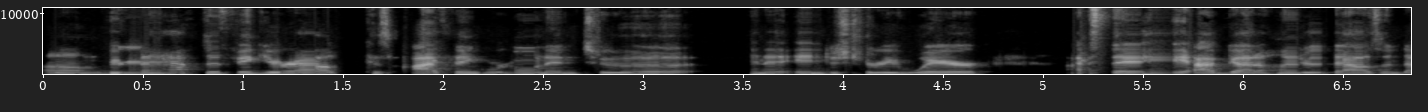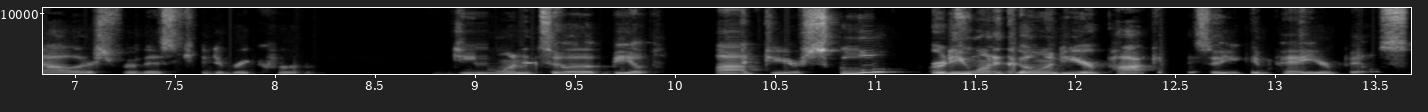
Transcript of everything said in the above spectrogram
um, you're going to have to figure out because I think we're going into a in an industry where I say, hey, I've got hundred thousand dollars for this kid to recruit. Do you want it to be applied to your school, or do you want to go into your pocket so you can pay your bills?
